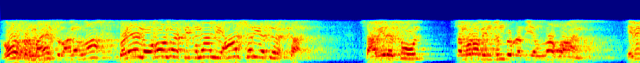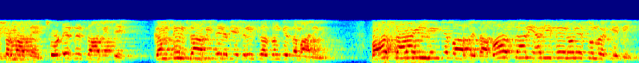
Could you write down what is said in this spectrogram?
غور فرمائیں، سبحان اللہ، بڑے لوگوں کا کتنا لحاظ شریعت نے رکھا۔ ہے صحابی رسول سمورہ بن جند رضی اللہ عنہ یہ بھی فرماتے ہیں، چھوٹے سے صحابی تھے، کم تین صحابی تھے نبی کریم صلی اللہ علیہ وسلم کے زمانے میں۔ بہت سارا علم ان کے پاس بھی تھا۔ بہت ساری حدیثیں انہوں نے سن رکھی تھی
